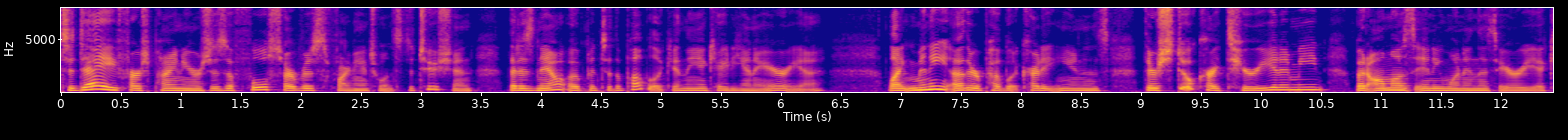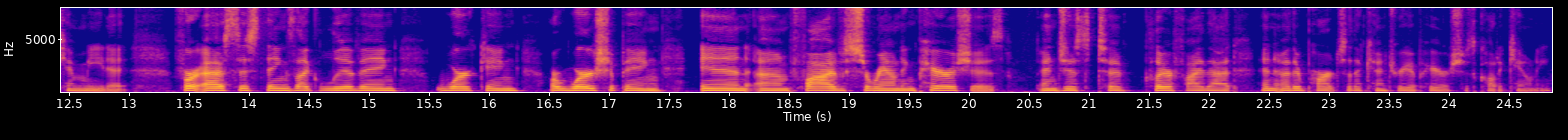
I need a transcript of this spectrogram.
Today, First Pioneers is a full service financial institution that is now open to the public in the Acadiana area. Like many other public credit unions, there's still criteria to meet, but almost anyone in this area can meet it. For us, it's things like living, working, or worshiping in um, five surrounding parishes. And just to clarify that, in other parts of the country, a parish is called a county.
